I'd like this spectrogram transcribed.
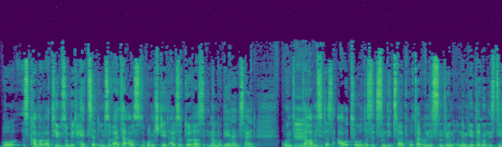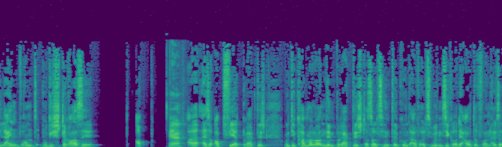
wo das Kamerateam so mit Headset und so weiter außen rum steht, also durchaus in der modernen Zeit. Und Mhm. da haben sie das Auto, da sitzen die zwei Protagonisten drin und im Hintergrund ist die Leinwand, wo die Straße ab, Ja. äh, also abfährt praktisch. Und die Kamera nimmt praktisch das als Hintergrund auf, als würden sie gerade Auto fahren. Also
